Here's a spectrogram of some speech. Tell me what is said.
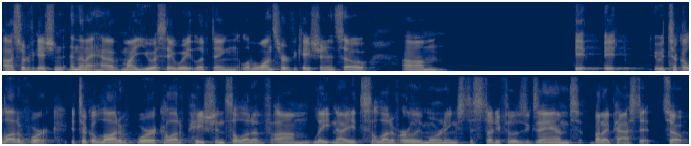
uh, certification, and then I have my USA weightlifting level one certification. And so um, it it it took a lot of work. It took a lot of work, a lot of patience, a lot of um, late nights, a lot of early mornings to study for those exams, but I passed it. So,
